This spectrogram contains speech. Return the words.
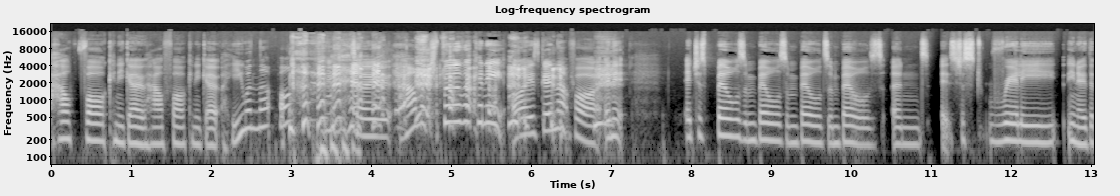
how far can he go? How far can he go? He went that far. so how much further can he? Oh, he's going that far. And it, it just builds and builds and builds and builds. And it's just really, you know, the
